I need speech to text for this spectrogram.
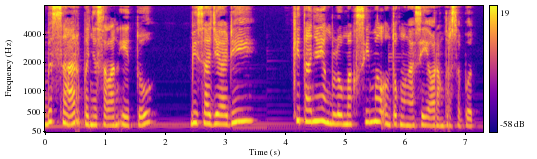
besar penyesalan itu, bisa jadi kitanya yang belum maksimal untuk mengasihi orang tersebut.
